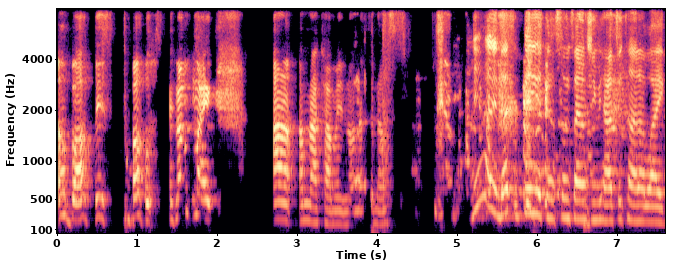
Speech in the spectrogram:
about this post. And I'm like, I, I'm not commenting on nothing else. Yeah, I mean, that's the thing. Because sometimes you have to kind of like,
